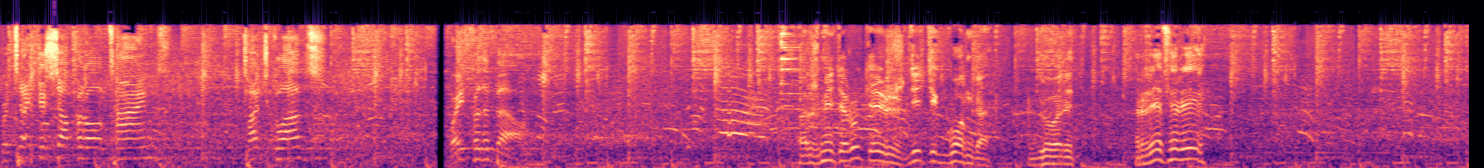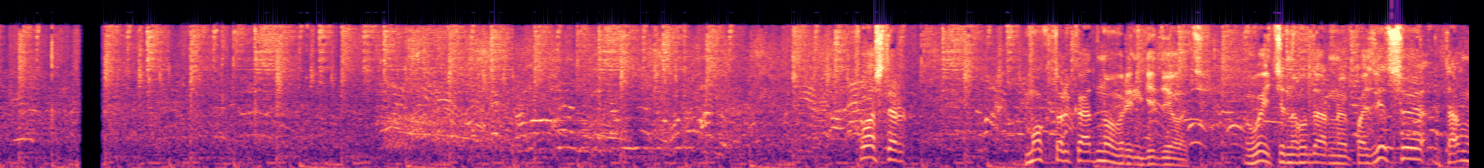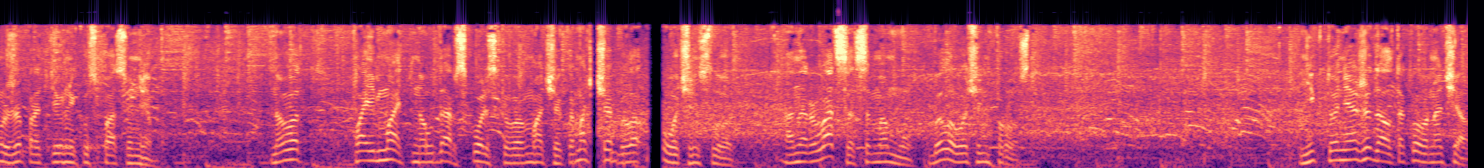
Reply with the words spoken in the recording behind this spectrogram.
Protect yourself at all times. Touch gloves. Пожмите руки и ждите гонга, говорит рефери. Фостер мог только одно в ринге делать выйти на ударную позицию, там уже противнику спасу не было. Но вот поймать на удар скользкого матча матча было очень сложно. А нарваться самому было очень просто. Никто не ожидал такого начала.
